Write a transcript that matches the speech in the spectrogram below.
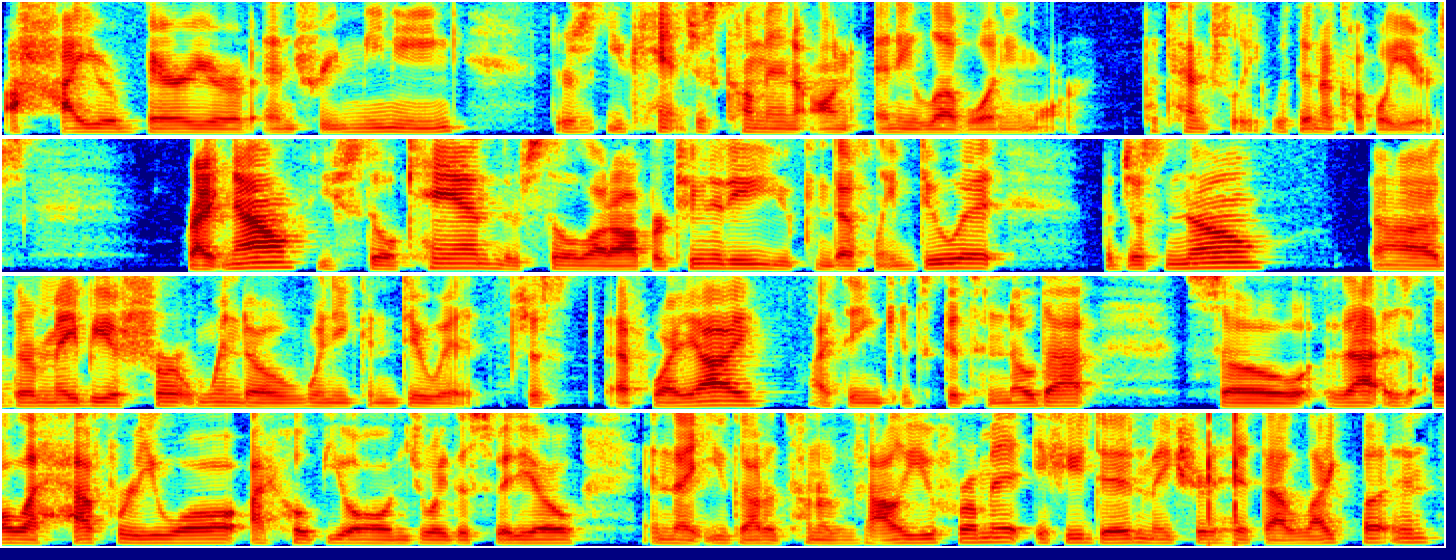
a higher barrier of entry, meaning there's you can't just come in on any level anymore. Potentially within a couple years. Right now, you still can. There's still a lot of opportunity. You can definitely do it, but just know uh, there may be a short window when you can do it. Just FYI, I think it's good to know that. So that is all I have for you all. I hope you all enjoyed this video and that you got a ton of value from it. If you did, make sure to hit that like button.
